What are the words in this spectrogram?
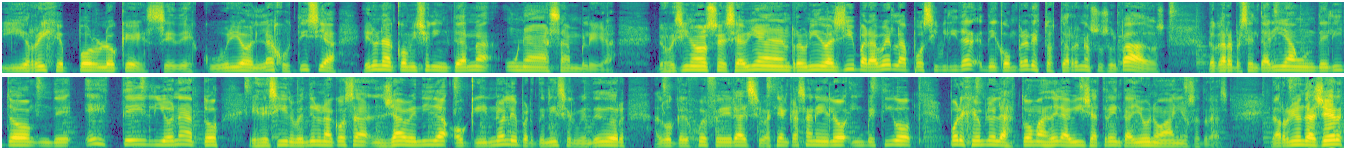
y rige por lo que se descubrió en la justicia en una comisión interna, una asamblea. Los vecinos se habían reunido allí para ver la posibilidad de comprar estos terrenos usurpados, lo que representaría un delito de estelionato, es decir, vender una cosa ya vendida o que no le pertenece al vendedor, algo que el juez federal Sebastián Casanelo investigó, por ejemplo, en las tomas de la villa 31 años atrás. La reunión de ayer,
